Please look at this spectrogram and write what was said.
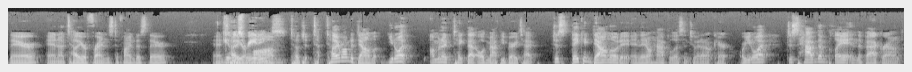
there and uh, tell your friends to find us there. And Give tell us your ratings. mom. Tell, t- tell your mom to download. You know what? I'm gonna take that old Matthew Berry tag. Just they can download it and they don't have to listen to it. I don't care. Or you know what? Just have them play it in the background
